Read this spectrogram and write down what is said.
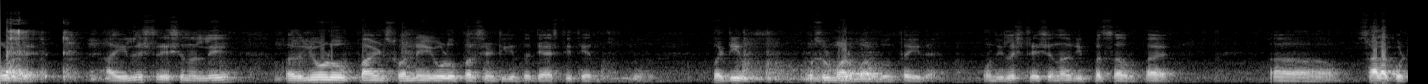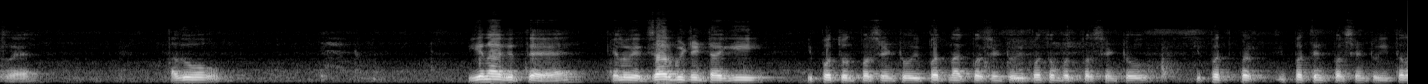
ನೋಡಿದೆ. ಆ ಅಲ್ಲಿ ಹದಿನೇಳು ಪಾಯಿಂಟ್ ಸೊನ್ನೆ ಏಳು ಪರ್ಸೆಂಟ್ಗಿಂತ ಜಾಸ್ತಿ ಬಡ್ಡಿ ವಸೂಲು ಮಾಡಬಾರ್ದು ಅಂತ ಇದೆ. ಒಂದು ಇಲಸ್ಟ್ರೇಷನ್ ಅಂದ್ರೆ ಇಪ್ಪತ್ತು ಸಾವಿರ ರೂಪಾಯಿ ಸಾಲ ಕೊಟ್ಟರೆ ಅದು ಏನಾಗುತ್ತೆ? ಕೆಲವು ಎಕ್ಸಾರ್ಬಿಟೆಂಟ್ ಆಗಿ ಇಪ್ಪತ್ತೊಂದು ಪರ್ಸೆಂಟು ಇಪ್ಪತ್ನಾಲ್ಕು ಪರ್ಸೆಂಟು ಇಪ್ಪತ್ತೊಂಬತ್ತು ಪರ್ಸೆಂಟು ಇಪ್ಪತ್ತು ಪರ್, ಇಪ್ಪತ್ತೆಂಟು ಪರ್ಸೆಂಟು ಈ ಥರ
